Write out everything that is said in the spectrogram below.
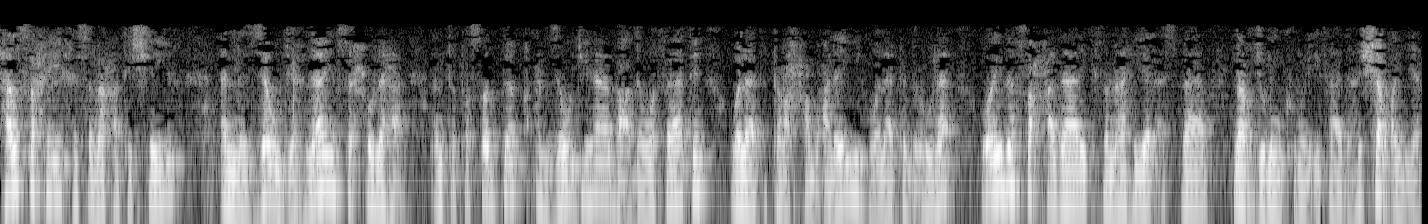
هل صحيح يا سماحة الشيخ أن الزوجة لا يصح لها أن تتصدق عن زوجها بعد وفاته ولا تترحم عليه ولا تدعو له؟ وإذا صح ذلك فما هي الأسباب؟ نرجو منكم الإفادة الشرعية.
